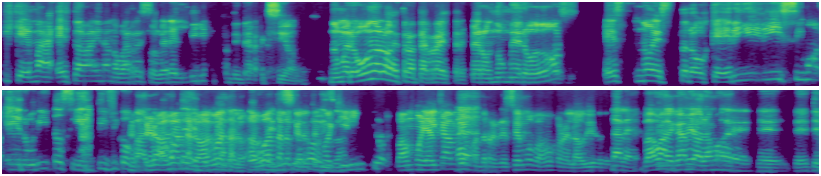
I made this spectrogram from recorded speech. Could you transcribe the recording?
Y que más, esta vaina nos va a resolver el día de interacción. Número uno, los extraterrestres, pero número dos, es nuestro queridísimo erudito científico. Pero aguántalo, aguántalo, aguántalo que lo tengo aquí listo. Vamos a ir al cambio, cuando regresemos vamos con el audio. Dale, vamos al cambio, hablamos de, de, de, de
